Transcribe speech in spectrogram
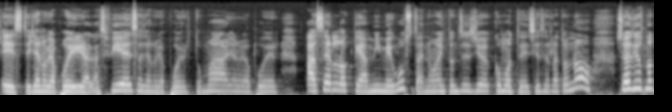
este, ya no voy a poder ir a las fiestas, ya no voy a poder tomar, ya no voy a poder hacer lo que a mí me gusta, ¿no? Entonces yo, como te decía hace rato, no, o sea, Dios no,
